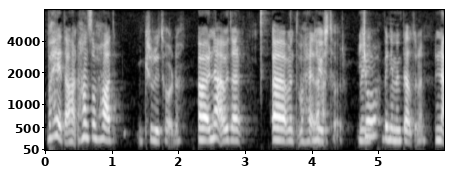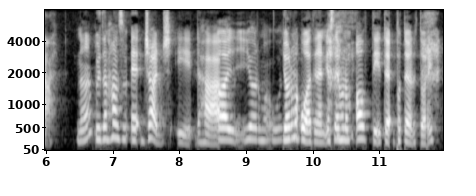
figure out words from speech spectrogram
Vad heter han? Han som har, uh, krulligt hår då? nej utan, uh, vänta vad heter Ljust hår? Ben-. Benjamin Peltonen? han? Nej, Nej? utan han som är judge i det här, Ah, Jorma Uotila? Jorma Uotinen, jag ser honom alltid tö- på Töletorg.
